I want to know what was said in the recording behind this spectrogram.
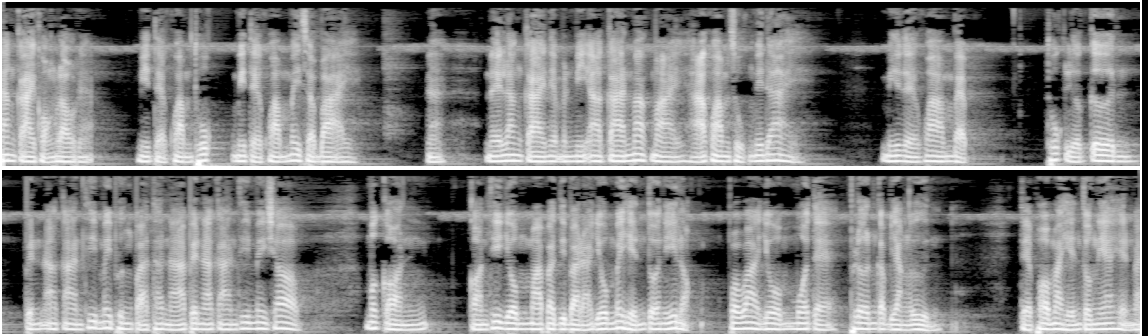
ร่างกายของเราเนี่ย มีแต่ความทุกข์มีแต่ความไม่สบายนะ ในร่างกายเนี่ยมันมีอาการมากมาย หาความสุขไม่ได้ มีแต่ความแบบทุกข์เหลือเกิน เป็นอาการที่ไม่พึงปรารถนาเป็นอาการที่ไม่ชอบ เมื่อก่อนก่อนที่โยมมาปฏิบัติโยมไม่เห็นตัวนี้หรอก เพราะว่าโยมมัวแต่เพลินกับอย่างอื่น แต่พอมาเห็นตรงนี้เห็นไหม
